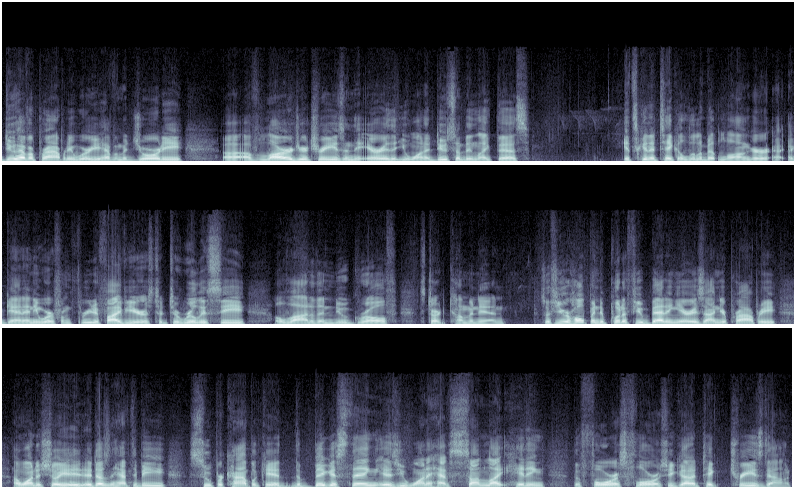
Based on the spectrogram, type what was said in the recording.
do have a property where you have a majority uh, of larger trees in the area that you want to do something like this, it's going to take a little bit longer, again, anywhere from three to five years to, to really see a lot of the new growth start coming in. So if you're hoping to put a few bedding areas on your property, I want to show you, it doesn't have to be super complicated. The biggest thing is you want to have sunlight hitting the forest floor. So you got to take trees down.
